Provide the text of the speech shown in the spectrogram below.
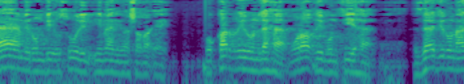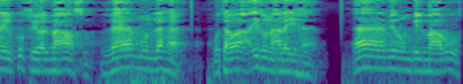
آمر بأصول الإيمان وشرائعه مقرر لها مراغب فيها زاجر عن الكفر والمعاصي ذام لها متوعد عليها آمر بالمعروف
